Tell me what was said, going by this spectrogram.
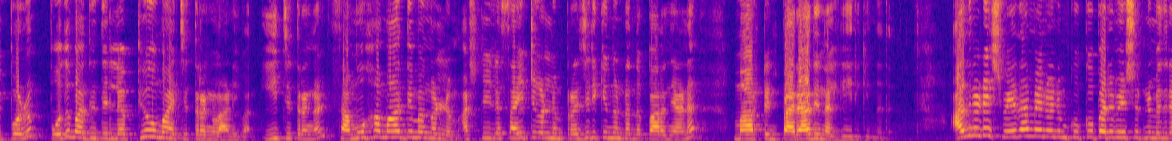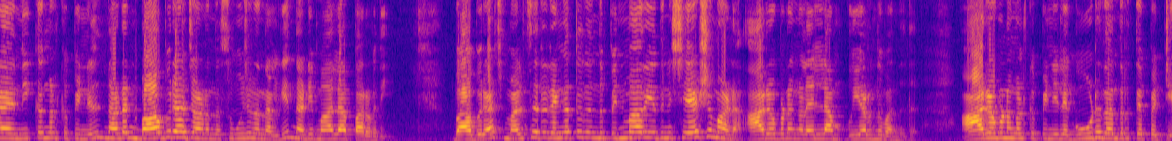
ഇപ്പോഴും പൊതുമധ്യത്തിൽ ലഭ്യവുമായ ചിത്രങ്ങളാണിവ. ഈ ചിത്രങ്ങൾ സമൂഹ മാധ്യമങ്ങളിലും അശ്ലീല സൈറ്റുകളിലും പ്രചരിക്കുന്നുണ്ടെന്ന് പറഞ്ഞാണ് മാർട്ടിൻ പരാതി നൽകിയിരിക്കുന്നത്. അതിനിടെ ശ്വേതാ മേനോനും കുക്കു പരമേശ്വരനുമെതിരായ നീക്കങ്ങൾക്ക് പിന്നിൽ നടൻ ബാബുരാജ് ആണെന്ന സൂചന നൽകി നടി മാല പാർവതി. ബാബുരാജ് മത്സര രംഗത്ത് നിന്ന് പിന്മാറിയതിനു ശേഷമാണ് ആരോപണങ്ങളെല്ലാം ഉയർന്നു വന്നത്. ആരോപണങ്ങൾക്ക് പിന്നിലെ ഗൂഢതന്ത്രത്തെപ്പറ്റി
